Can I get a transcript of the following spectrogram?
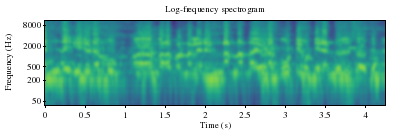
രണ്ട് കിരീടം പറപ്പുണ്ടല്ലേ രണ്ടെണ്ണം ഇവിടെ കൂട്ടി കൂട്ടി രണ്ട് ഉത്സവത്തിന്.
